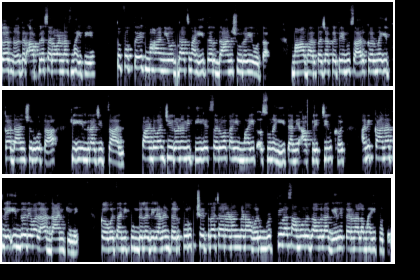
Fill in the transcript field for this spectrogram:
कर्ण तर आपल्या सर्वांनाच माहितीये. तो फक्त एक महान योद्धाच नाही तर दानशूरही होता. महाभारताच्या कथेनुसार कर्ण इतका दानशूर होता की इंद्राची चाल पांडवांची रणनीती हे सर्व काही माहीत असूनही त्याने आपले चिलखत आणि कानातले इंद्रदेवाला दान केले. कवच आणि कुंडल दिल्यानंतर कुरुक्षेत्राच्या रणांगणावर मृत्यूला सामोरं जावं लागेल हे कर्णाला माहीत होतं.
